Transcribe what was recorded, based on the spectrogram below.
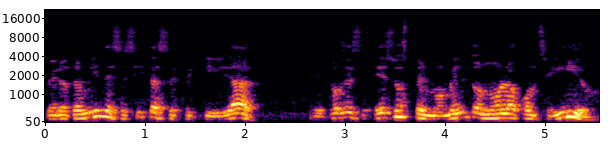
pero también necesitas efectividad. Entonces, eso hasta el momento no lo ha conseguido.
